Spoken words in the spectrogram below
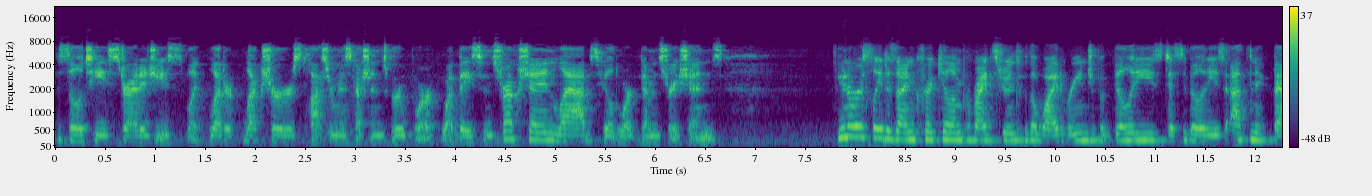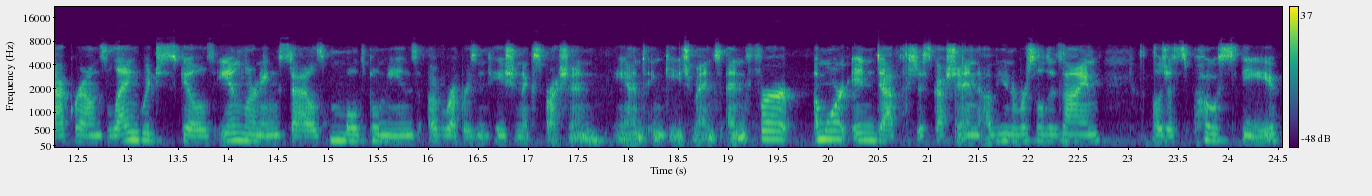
facilities, strategies like letter, lectures, classroom discussions, group work, web-based instruction, labs, fieldwork, demonstrations, Universally designed curriculum provides students with a wide range of abilities, disabilities, ethnic backgrounds, language skills, and learning styles, multiple means of representation, expression, and engagement. And for a more in-depth discussion of universal design, I'll just post the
